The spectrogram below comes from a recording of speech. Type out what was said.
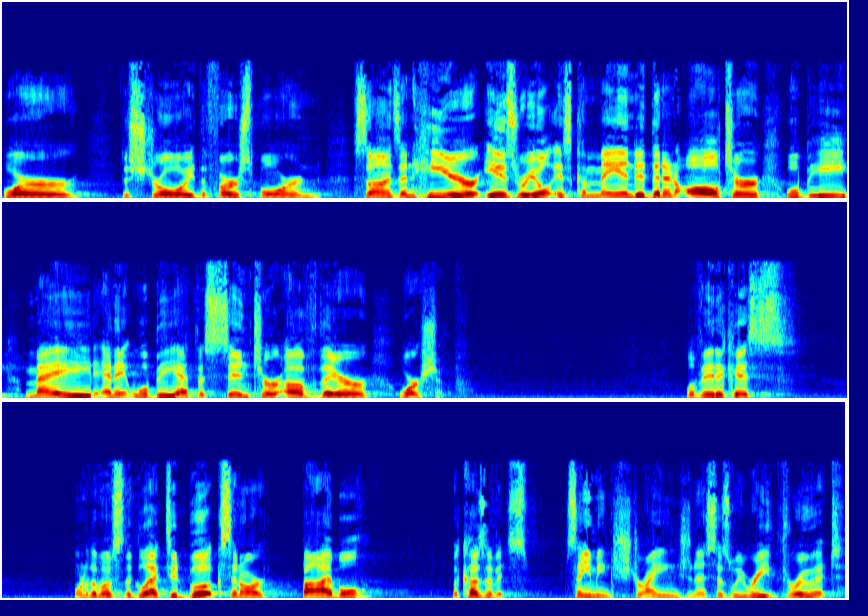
were destroyed, the firstborn sons. And here, Israel is commanded that an altar will be made and it will be at the center of their worship. Leviticus, one of the most neglected books in our Bible because of its seeming strangeness as we read through it,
